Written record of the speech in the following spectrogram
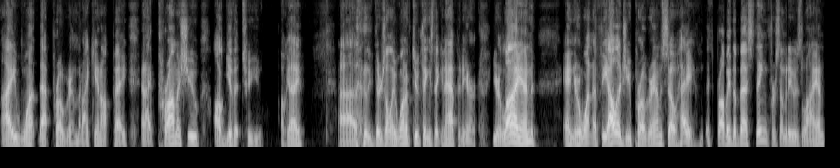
I want that program, but I cannot pay. And I promise you, I'll give it to you. Okay. Uh, there's only one of two things that can happen here. You're lying and you're wanting a theology program. So, hey, it's probably the best thing for somebody who's lying,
